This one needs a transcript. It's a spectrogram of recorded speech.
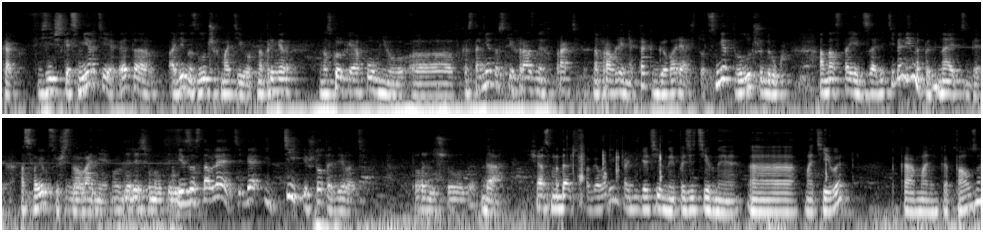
как физической смерти, это один из лучших мотивов. Например, насколько я помню, э, в кастанетовских разных практиках, направлениях так и говорят, что смерть твой лучший друг. Она стоит сзади тебя и напоминает тебе о своем существовании. И заставляет тебя идти и что-то делать. То ради чего, да. Да. Сейчас мы дальше поговорим про негативные и позитивные э, мотивы. Пока маленькая пауза.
